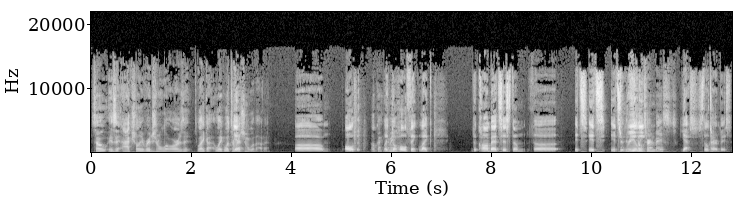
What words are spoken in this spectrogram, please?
So is it actually original, or is it like uh, like what's Yeah. original about it? Um, all of it. Okay. Like I mean, the whole thing. Like the combat system. The it's it's it's, it's really still turn based. Yes, still Okay. turn based,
